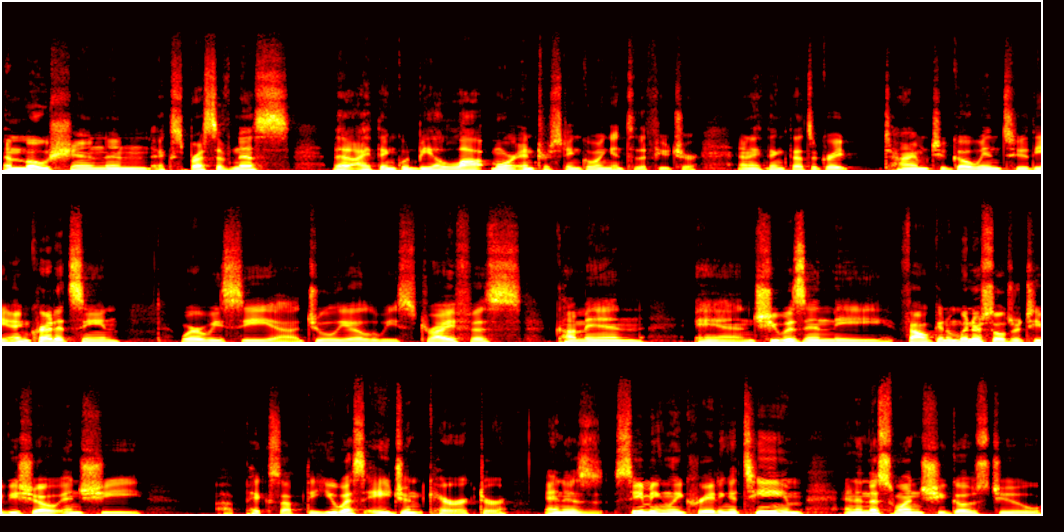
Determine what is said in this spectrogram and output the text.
emotion and expressiveness that I think would be a lot more interesting going into the future. And I think that's a great time to go into the end credit scene where we see uh, Julia Louise Dreyfus come in, and she was in the Falcon and Winter Soldier TV show, and she uh, picks up the U.S. agent character and is seemingly creating a team. And in this one, she goes to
